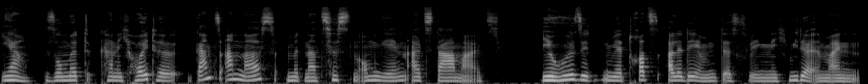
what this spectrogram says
ja, somit kann ich heute ganz anders mit Narzissten umgehen als damals. Ich hole sie mir trotz alledem deswegen nicht wieder in mein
